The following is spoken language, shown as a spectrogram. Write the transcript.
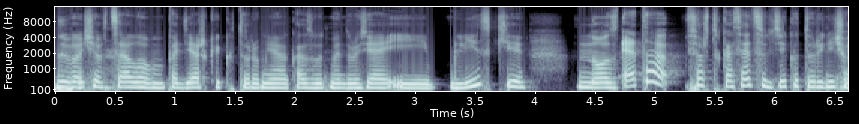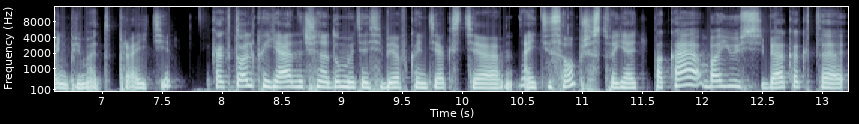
Ну и вообще в целом поддержкой, которую мне оказывают мои друзья и близкие. Но это все, что касается людей, которые ничего не понимают про IT. Как только я начинаю думать о себе в контексте IT-сообщества, я пока боюсь себя как-то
